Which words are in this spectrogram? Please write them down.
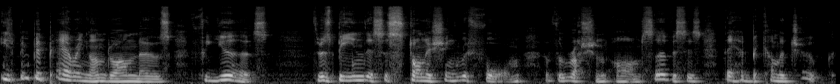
He's been preparing under our nose for years. There has been this astonishing reform of the Russian armed services. They had become a joke.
